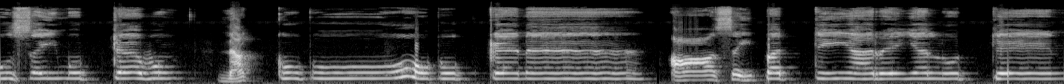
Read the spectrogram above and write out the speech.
பூசை முற்றவும் நக்கு பூப்புக்கென ஆசை பற்றி அறையலுற்றேன்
